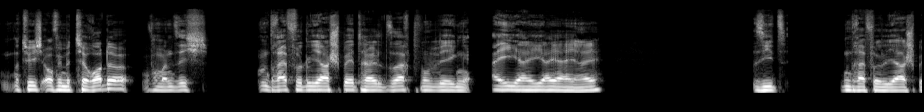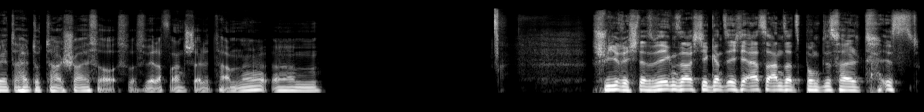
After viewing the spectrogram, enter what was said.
natürlich auch wie mit Terodde, wo man sich ein Dreivierteljahr später halt sagt, von wegen, ei, ei, ei, ei, ei, sieht ein Dreivierteljahr später halt total scheiße aus, was wir da veranstaltet haben. Ne? Ähm, schwierig. Deswegen sage ich dir ganz ehrlich, der erste Ansatzpunkt ist halt, ist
